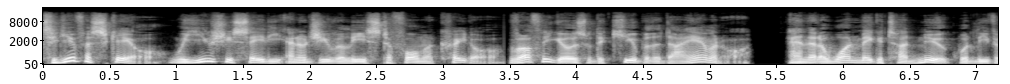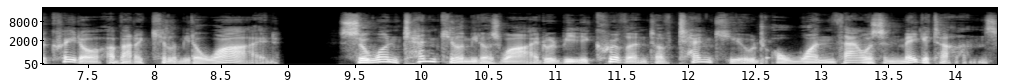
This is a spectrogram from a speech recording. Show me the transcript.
to give a scale, we usually say the energy released to form a crater roughly goes with the cube of the diameter, and that a 1 megaton nuke would leave a crater about a kilometer wide. So one 10 kilometers wide would be the equivalent of 10 cubed or 1000 megatons,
